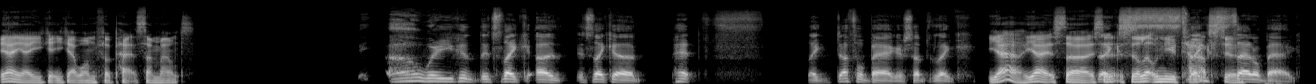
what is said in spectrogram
Yeah, yeah, you get you get one for pets and mounts. Oh, where you could. It's like a. It's like a pet, like duffel bag or something like. Yeah, yeah, it's uh it's, a, it's a little new s- tab like to saddlebag.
